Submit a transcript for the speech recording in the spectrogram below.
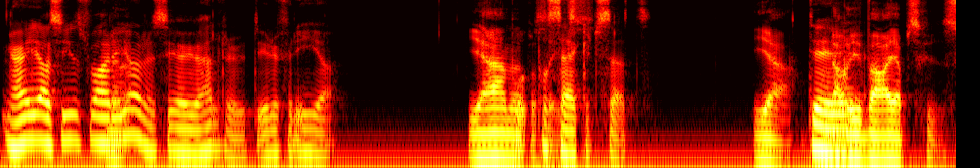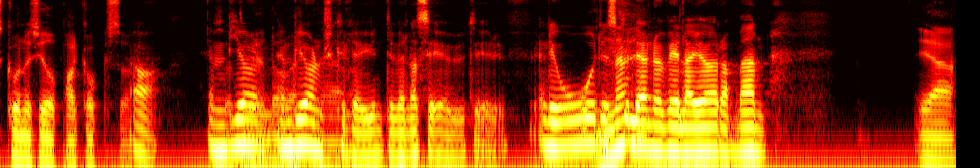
Nej alltså just vargar ser jag ju hellre ut i det fria. Ja men På, på precis. säkert sätt. Ja. Det- Där är ju vargar på Sk- Skånes djurpark också. Ja. En björn, en björn skulle jag ju inte vilja se ut i det. Eller jo, det skulle Nej. jag nog vilja göra men... Ja.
